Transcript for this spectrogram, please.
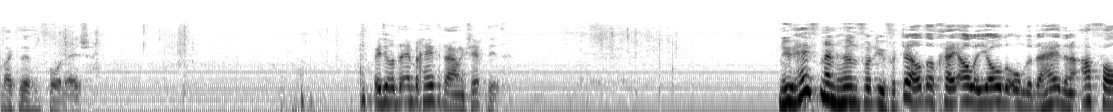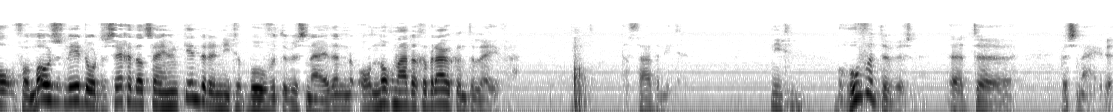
Laat ik het even voorlezen. Weet u wat de MBG-vertaling zegt dit? Nu heeft men hun van u verteld dat gij alle Joden onder de heidenen afval van Mozes leert door te zeggen dat zij hun kinderen niet behoeven te besnijden, nog naar de gebruiken te leven. Dat staat er niet. Niet behoeven te, te besnijden.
